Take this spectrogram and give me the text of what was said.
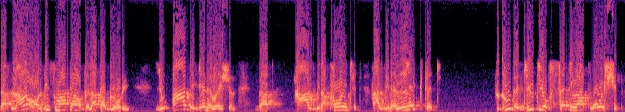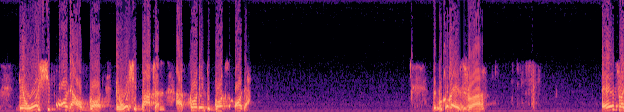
that now on this matter of the latter glory, you are the generation that has been appointed, has been elected to do the duty of setting up worship, the worship order of God, the worship pattern according to God's order. The book of Ezra, Ezra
